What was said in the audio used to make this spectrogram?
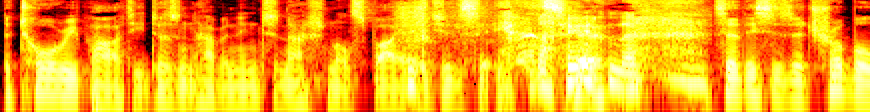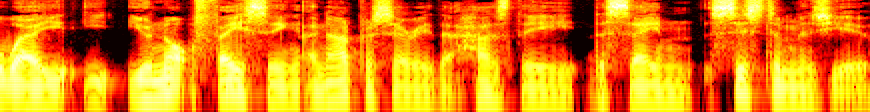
the Tory party doesn't have an international spy agency. so, so, this is a trouble where you're not facing an adversary that has the, the same system as you.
